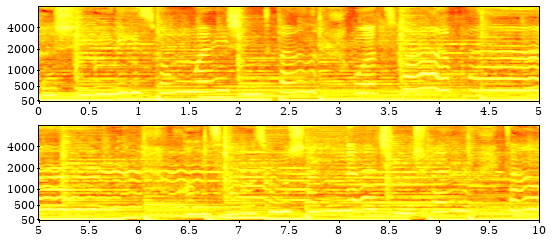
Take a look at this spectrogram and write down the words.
可惜你从未心疼我的笨，荒草丛生的青春，到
